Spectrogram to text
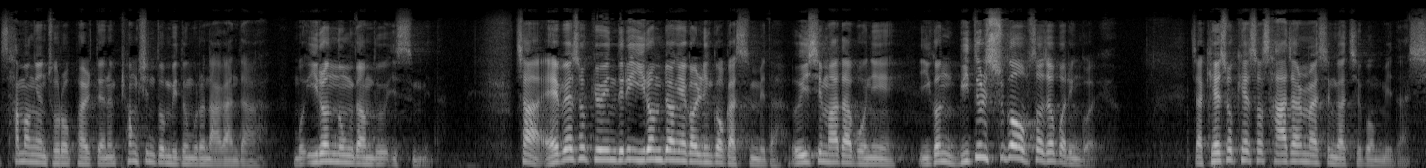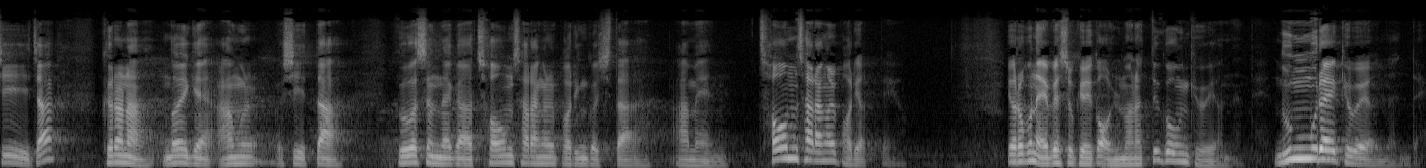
3학년 졸업할 때는 평신도 믿음으로 나간다. 뭐 이런 농담도 있습니다. 자, 에베소 교인들이 이런 병에 걸린 것 같습니다. 의심하다 보니 이건 믿을 수가 없어져 버린 거예요. 자, 계속해서 4절 말씀 같이 봅니다. 시작. 그러나 너에게 아물 것이 있다. 그것은 내가 처음 사랑을 버린 것이다. 아멘. 처음 사랑을 버렸대요. 여러분, 에베소 교회가 얼마나 뜨거운 교회였는데, 눈물의 교회였는데,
